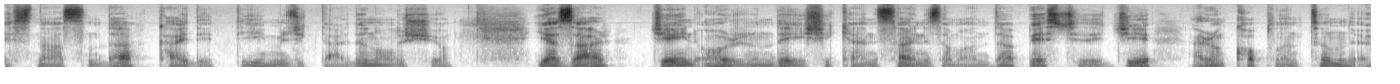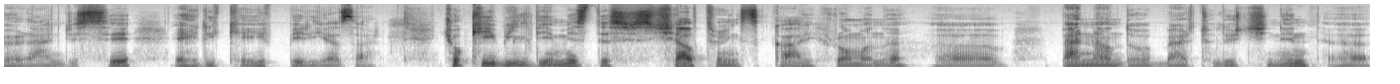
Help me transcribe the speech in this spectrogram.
esnasında kaydettiği müziklerden oluşuyor. Yazar Jane Orr'ın da eşi kendisi aynı zamanda besteci Aaron Copland'ın öğrencisi, ehli keyif bir yazar. Çok iyi bildiğimiz The Sheltering Sky romanı e, Bernardo Bertolucci'nin e,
